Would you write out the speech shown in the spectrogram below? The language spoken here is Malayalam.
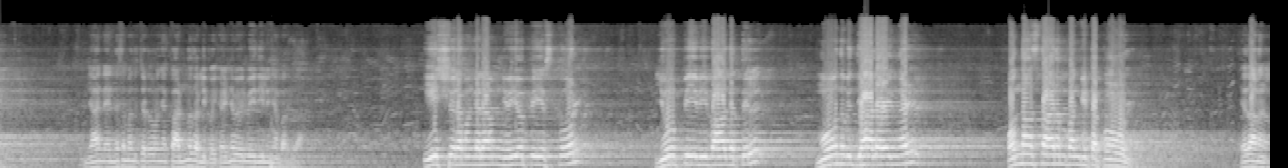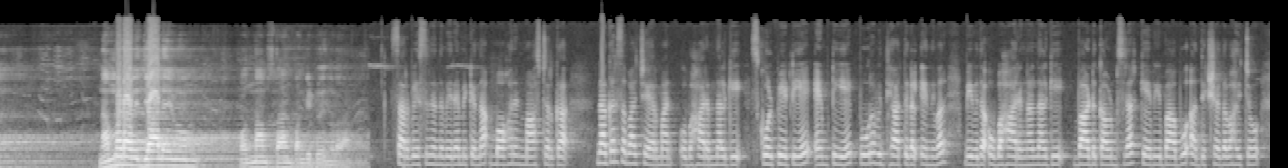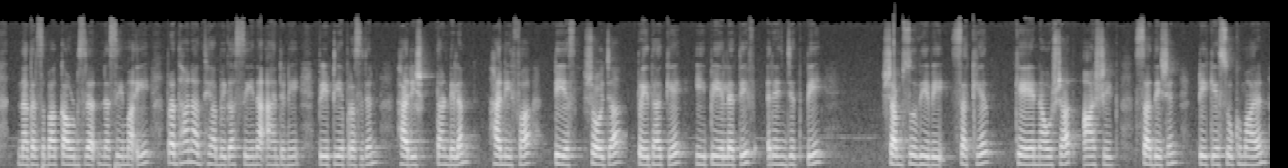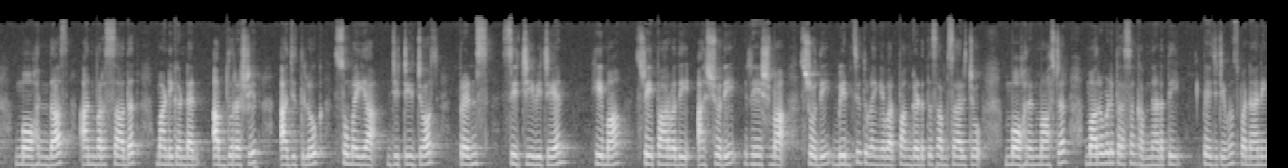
ഞാൻ എന്നെ സംബന്ധിച്ചിടത്തോളം ഞാൻ കണ്ണു തള്ളിപ്പോയി. കഴിഞ്ഞ ഒരു വേദിയിൽ ഞാൻ പറഞ്ഞതാണ്. Eeswaramangalam new U P school U P വിഭാഗത്തിൽ മൂന്ന് വിദ്യാലയങ്ങൾ ഒന്നാം സ്ഥാനം പങ്കിട്ടപ്പോൾ ഏതാണ്? നമ്മുടെ വിദ്യാലയവും ഒന്നാം സ്ഥാനം പങ്കിട്ടു എന്നുള്ളതാണ്. സർവീസിൽ നിന്ന് വിരമിക്കുന്ന മോഹനൻ മാസ്റ്റർക്ക് നഗരസഭാ ചെയർമാൻ ഉപഹാരം നൽകി. School P T A M T A പൂർവ വിദ്യാർത്ഥികൾ എന്നിവർ വിവിധ ഉപഹാരങ്ങൾ നൽകി. Ward councillor K V Babu അധ്യക്ഷത വഹിച്ചു. നഗരസഭാ കൗൺസിലർ നസീമ ഇ പ്രധാന അധ്യാപിക Seena Antony P T A president Harish Thandilam Haneefa T S Shoja Preetha K E P A Latheef Ranjith P Shamsu V V Sakheer K N Noushad Ashiq Satheesan T K Sukumaran Mohandas Anwar Sadath Manikandan Abdurasheed Ajith Luke Sumayya Jitty George Prince Siji Vijayan Hima Sreeparvathy Aswathy Reshma Sruthi Binsy തുടങ്ങിയവർ പങ്കെടുത്ത് സംസാരിച്ചു. മോഹനൻ മാസ്റ്റർ മറുപടി പ്രസംഗം നടത്തി. Page T Ponnani.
